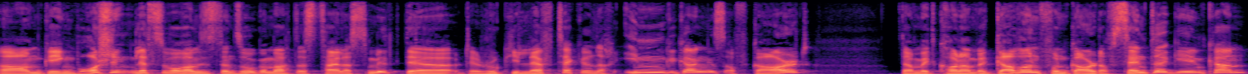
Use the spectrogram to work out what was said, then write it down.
Ähm, gegen Washington letzte Woche haben sie es dann so gemacht, dass Tyler Smith, der, der Rookie Left Tackle, nach innen gegangen ist auf Guard, damit Conor McGovern von Guard auf Center gehen kann.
